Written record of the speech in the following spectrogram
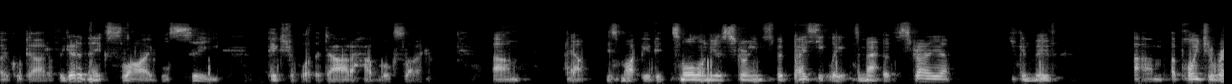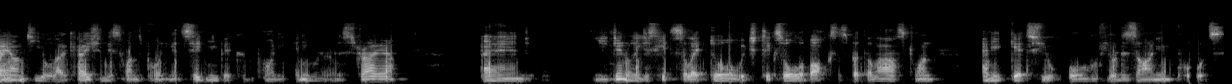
local data. If we go to the next slide, we'll see a picture of what the Data Hub looks like. Um, now, this might be a bit small on your screens, but basically it's a map of Australia. You can move um, a point around to your location. This one's pointing at Sydney, but it could be pointing anywhere in Australia. And you generally just hit select all, which ticks all the boxes but the last one, and it gets you all of your design inputs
